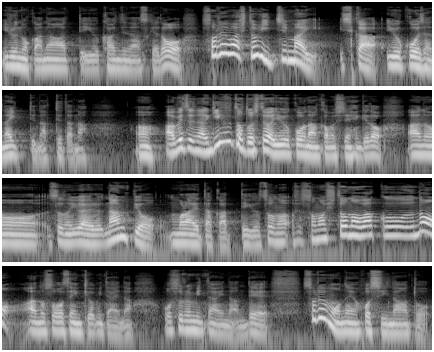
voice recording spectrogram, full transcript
いるのかなっていう感じなんですけど、それは一人一枚しか有効じゃないってなってたな。うん。あ、別にギフトとしては有効なんかもしれへんけど、あのそのいわゆる何票もらえたかっていう、その、その人の枠の、あの、総選挙みたいな、をするみたいなんで、それもね、欲しいなと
